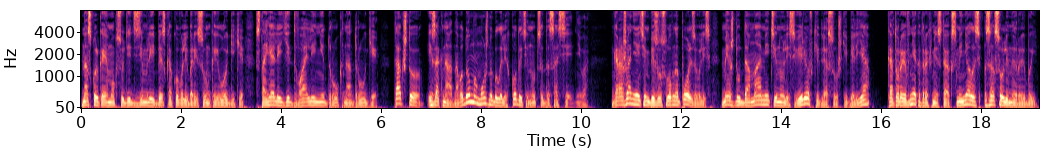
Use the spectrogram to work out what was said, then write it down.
насколько я мог судить с земли, без какого-либо рисунка и логики, стояли едва ли не друг на друге, так что из окна одного дома можно было легко дотянуться до соседнего. Горожане этим, безусловно, пользовались. Между домами тянулись веревки для сушки белья, которая в некоторых местах сменялась засоленной рыбой,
